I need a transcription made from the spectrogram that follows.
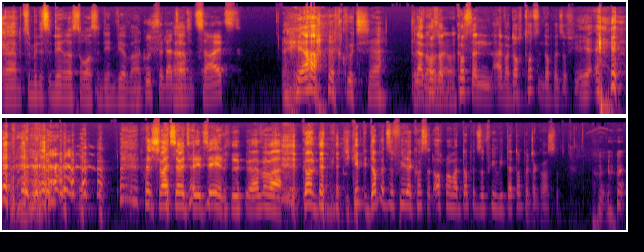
Ähm, zumindest in den Restaurants, in denen wir waren. Gut, für das, was Ähm, du zahlst. Ja, gut, ja. Na, war kostet, kostet dann einfach doch trotzdem doppelt so viel. Ja. Schweizer Mentalität. Einfach mal, komm, ich gebe dir doppelt so viel, der kostet auch nochmal doppelt so viel, wie der Doppelte kostet.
